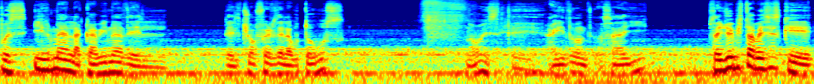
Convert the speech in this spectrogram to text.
pues irme a la cabina del, del chofer del autobús, ¿no? Este, ahí donde, o sea, ahí... O sea, yo he visto a veces que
